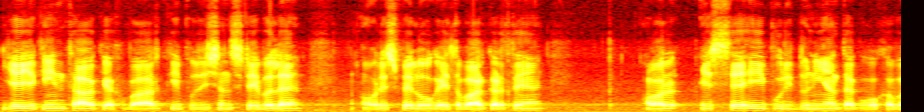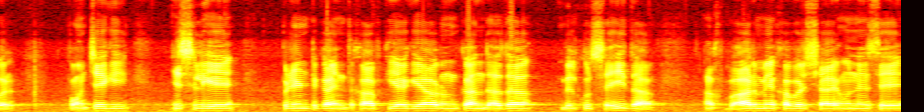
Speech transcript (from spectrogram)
یہ یقین تھا کہ اخبار کی پوزیشن سٹیبل ہے اور اس پہ لوگ اعتبار کرتے ہیں۔ اور اس سے ہی پوری دنیا تک وہ خبر پہنچے گی۔ اس لیے پرنٹ کا انتخاب کیا گیا اور ان کا اندازہ بالکل صحیح تھا۔ اخبار میں خبر شائع ہونے سے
